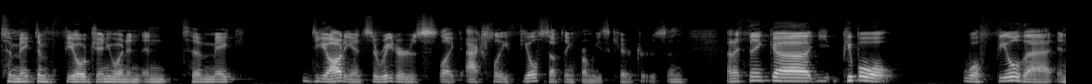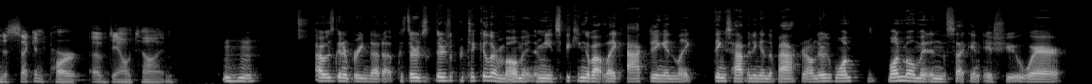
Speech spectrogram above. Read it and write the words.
to make them feel genuine and, and to make the audience, the readers, like actually feel something from these characters. And and I think uh, people will, will feel that in the second part of downtime. Mm-hmm. I was going to bring that up because there's there's a particular moment. I mean, speaking about like acting and like things happening in the background, there's one one moment in the second issue where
